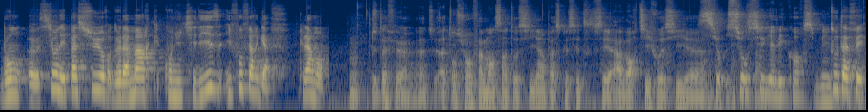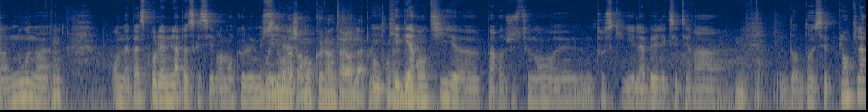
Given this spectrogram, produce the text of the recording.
Bon, euh, si on n'est pas sûr de la marque qu'on utilise, il faut faire gaffe, clairement. Mm, tout à fait. Attention aux femmes enceintes aussi, hein, parce que c'est avortif aussi. Euh, sur, sur, il y a l'écorce, mais tout à fait. nous, on a, mm on n'a pas ce problème-là parce que c'est vraiment que le mucilage. Oui, nous, on a vraiment que l'intérieur de la plante. qui est garanti euh, par justement euh, tout ce qui est label, etc. dans, cette plante-là.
